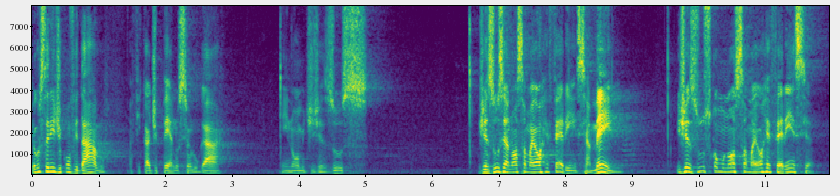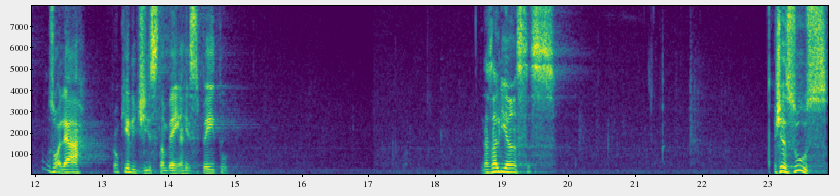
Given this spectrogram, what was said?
Eu gostaria de convidá-lo a ficar de pé no seu lugar, em nome de Jesus. Jesus é a nossa maior referência, amém? E Jesus, como nossa maior referência, vamos olhar para o que ele diz também a respeito das alianças. Jesus,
